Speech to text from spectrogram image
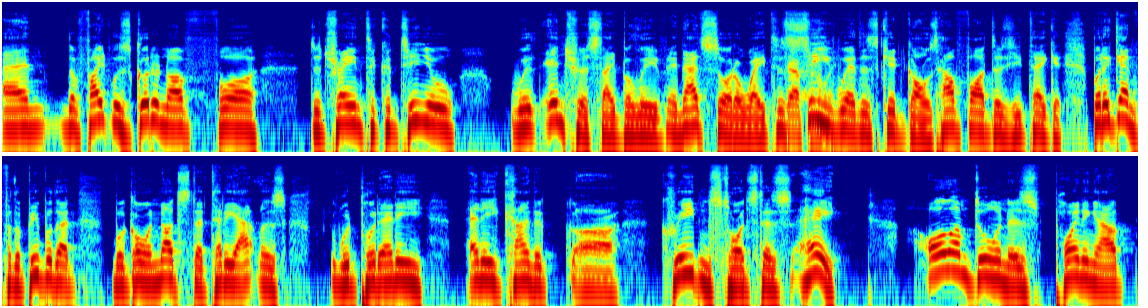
and the fight was good enough for the train to continue with interest, I believe, in that sort of way to Definitely. see where this kid goes. How far does he take it? But again, for the people that were going nuts that Teddy Atlas would put any any kind of uh, credence towards this. Hey, all I'm doing is pointing out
